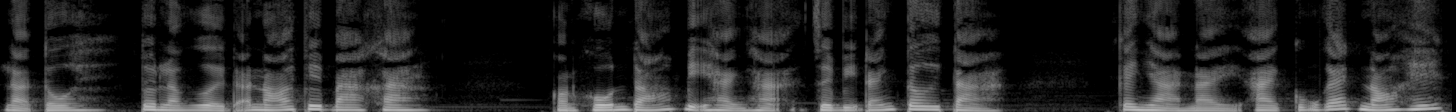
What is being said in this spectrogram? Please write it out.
Là tôi, tôi là người đã nói với ba Khang. Còn khốn đó bị hành hạ rồi bị đánh tơi tả. cái nhà này ai cũng ghét nó hết.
